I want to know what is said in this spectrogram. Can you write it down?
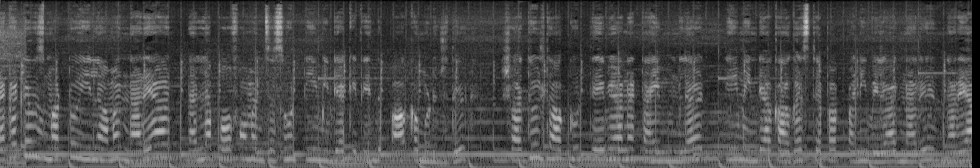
நெகட்டிவ்ஸ் மட்டும் இல்லாமல் நிறையா நல்ல பர்ஃபார்மன்ஸஸும் டீம் இந்தியா கிட்டேருந்து பார்க்க முடிஞ்சுது. ஷர்துல் தாக்கூர் தேவையான டைமில் டீம் இந்தியாவுக்காக ஸ்டெப் அப் பண்ணி விளையாடினாரு நிறையா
